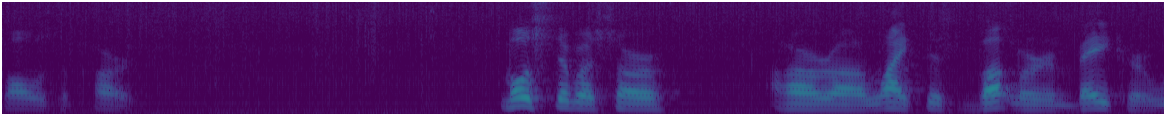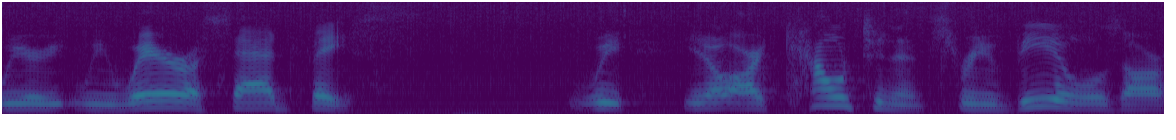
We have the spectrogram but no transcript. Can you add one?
falls apart. Most of us are, are uh, like this butler and baker. We, we wear a sad face. We, you know, our countenance reveals our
